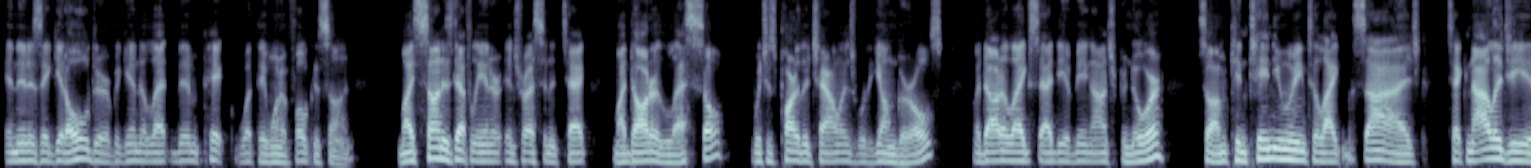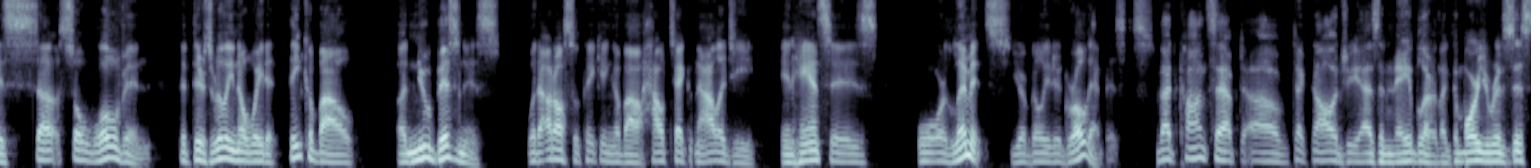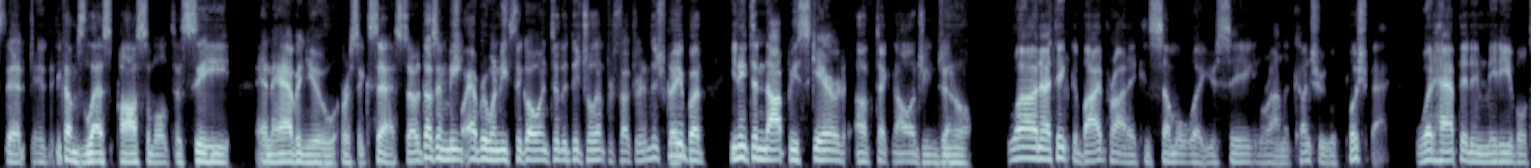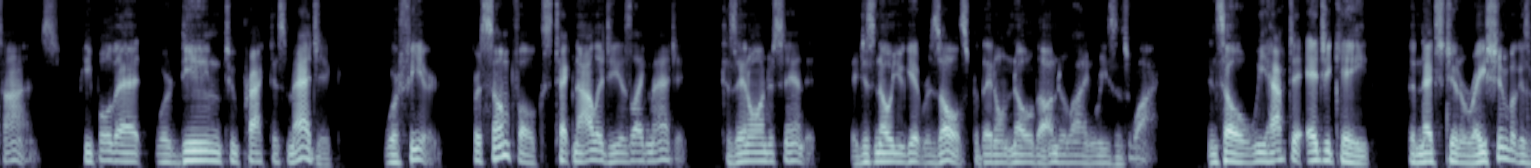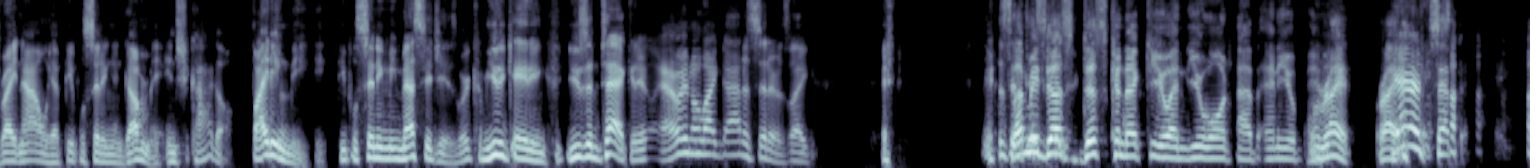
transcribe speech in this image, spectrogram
And then as they get older, begin to let them pick what they want to focus on. My son is definitely inter- interested in tech. My daughter less so, which is part of the challenge with young girls. My daughter likes the idea of being an entrepreneur. So I'm continuing to like massage. Technology is so, so woven that there's really no way to think about a new business without also thinking about how technology enhances or limits your ability to grow that business. That concept of technology as an enabler, like the more you resist it, it becomes less possible to see an avenue for success. So it doesn't mean everyone needs to go into the digital infrastructure industry, but you need to not be scared of technology in general. Well, and I think the byproduct is some of what you're seeing around the country with pushback. What happened in medieval times? People that were deemed to practice magic were feared. For some folks, technology is like magic because they don't understand it. They just know you get results, but they don't know the underlying reasons why. And so we have to educate the next generation because right now we have people sitting in government in Chicago fighting me, people sending me messages. We're communicating using tech. And they're like, I don't like data centers. Like, let me just disconnect you and you won't have any opinion. Right, right. Yes. Except,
